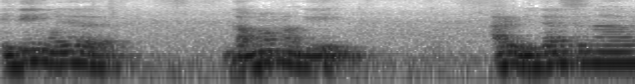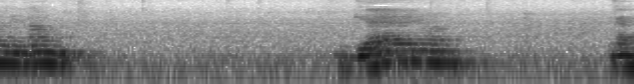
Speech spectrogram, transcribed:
ඉතින් ඔය ගමමගේ අර විදර්ශනාව නිකන් ගෑවෙනවා. නිකන්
